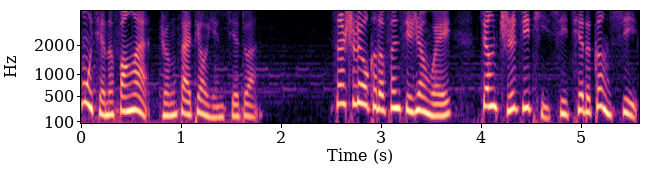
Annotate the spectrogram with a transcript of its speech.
目前的方案仍在调研阶段。三十六氪的分析认为，将职级体系切得更细，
